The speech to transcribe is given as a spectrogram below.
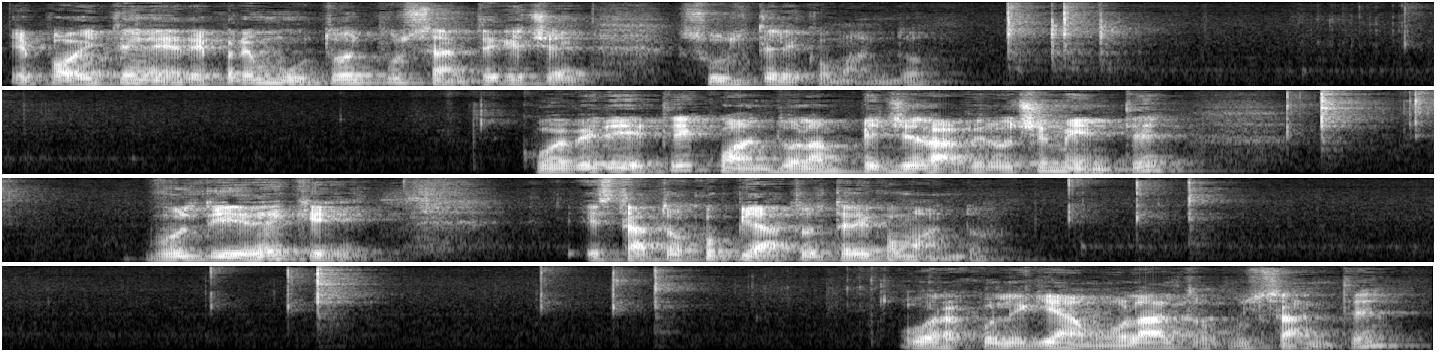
e poi tenere premuto il pulsante che c'è sul telecomando come vedete quando lampeggerà velocemente vuol dire che è stato accoppiato il telecomando. Ora colleghiamo l'altro pulsante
